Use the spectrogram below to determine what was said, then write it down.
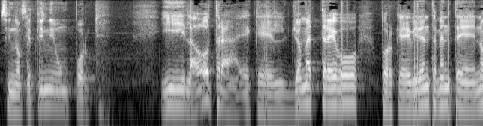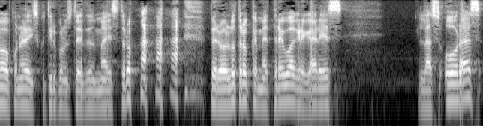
sino que tiene un porqué. Y la otra, eh, que yo me atrevo, porque evidentemente no voy a poner a discutir con usted, maestro, pero el otro que me atrevo a agregar es las horas,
